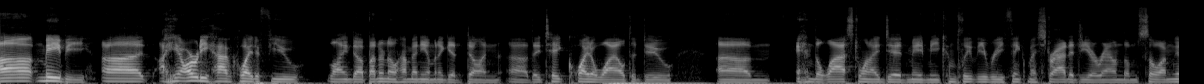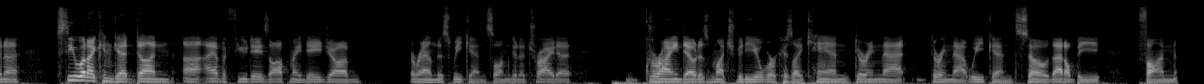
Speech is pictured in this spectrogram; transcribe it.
Uh, maybe. Uh, I already have quite a few lined up. I don't know how many I'm going to get done. Uh, they take quite a while to do. Um, and the last one I did made me completely rethink my strategy around them. So I'm going to see what I can get done. Uh, I have a few days off my day job around this weekend, so I'm going to try to grind out as much video work as I can during that during that weekend. So that'll be fun.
